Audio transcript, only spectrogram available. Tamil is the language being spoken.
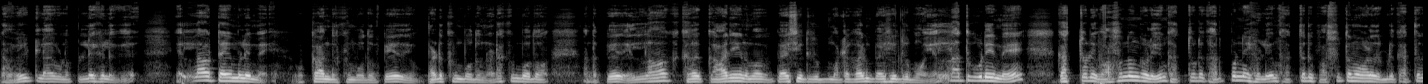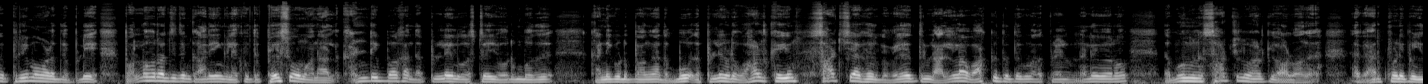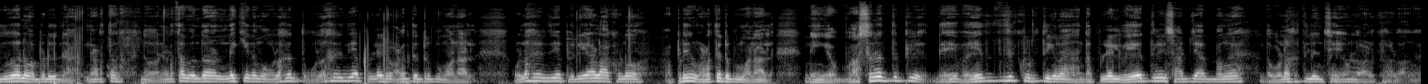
நம்ம வீட்டில் உள்ள பிள்ளைகளுக்கு எல்லா டைம்லையுமே உட்காந்துருக்கும் போதும் பே படுக்கும் போதும் நடக்கும் போதும் அந்த பே எல்லா க காரியம் நம்ம பேசிகிட்டு இருப்போம் மற்ற காரியம் பேசிகிட்டு இருப்போம். எல்லாத்துக்கூடையுமே கத்தோடைய வசனங்களையும் கத்தோடைய கற்பனைகளையும் கத்தரு பரிசுத்தமானது எப்படி கத்தரு பிரியமானது எப்படி பல்லவராஜ்யத்தின் காரியங்களை குறித்து பேசுவோமானால் கண்டிப்பாக அந்த பிள்ளைகள் ஒரு ஸ்டேஜ் வரும்போது கண்ணி கொடுப்பாங்க. அந்த பூ அந்த பிள்ளைகளோட வாழ்க்கையும் சாட்சியாக இருக்கும். வேதத்தில் உள்ள எல்லா வாக்கு தத்துவங்களும் அந்த பிள்ளைகளுக்கு நிறைவேறும். இந்த பூமியில் சாட்சியில் வாழ்க்கை வாழ்வாங்க. அதுக்கு அர்ப்பணிப்பு இதுவரை நம்ம அப்படி ந- நடத்த இந்த நடத்த வந்தோம் இன்றைக்கி நம்ம உலகத்து உலக ரீதியாக பிள்ளைகள் வளர்த்துட்டு இருப்போமானால் உலக ரீதியாக பெரிய ஆளாகணும் அப்படின்னு வளர்த்துட்டு இருப்போமானால் நீங்கள் வசனத்துக்கு தே வேதத்துக்கு கொடுத்தீங்கன்னா அந்த பிள்ளைகள் வேதத்துலேயும் சாட்சியாக இருப்பாங்க அந்த உலகத்துலேயும் செய்யவுள்ள வாழ்க்கை வாழ்வாங்க.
